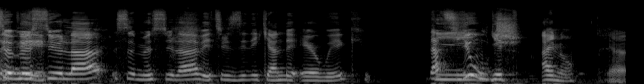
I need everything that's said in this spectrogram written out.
Ce arrêtez. monsieur-là, ce monsieur-là avait utilisé des cannes de Airwick. That's huge. Est- I know. Yeah,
